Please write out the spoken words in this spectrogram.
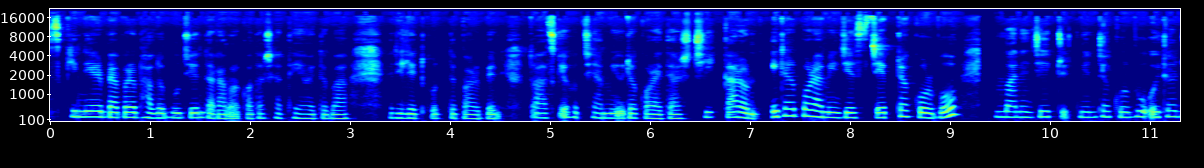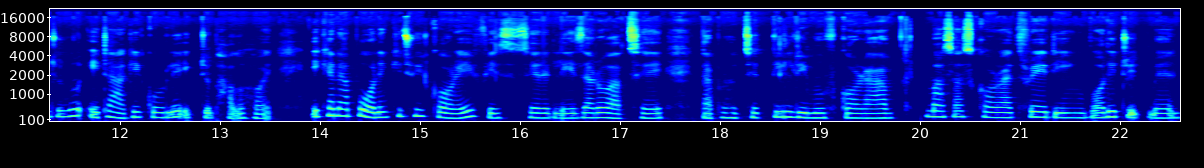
স্কিনের ব্যাপারে ভালো বুঝেন তারা আমার কথার সাথে হয়তো বা রিলেট করতে পারবেন। তো আজকে হচ্ছে আমি ওইটা করাইতে আসছি। কারণ এটার পর আমি যে স্টেপটা করব মানে যে ট্রিটমেন্টটা করব ওইটার জন্য এটা আগে করলে একটু ভালো হয়। এখানে আপু অনেক কিছুই করে। ফেসের লেজারও আছে। তারপর হচ্ছে তিল রিমুভ করা, মাসাজ করা, threading, body treatment,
